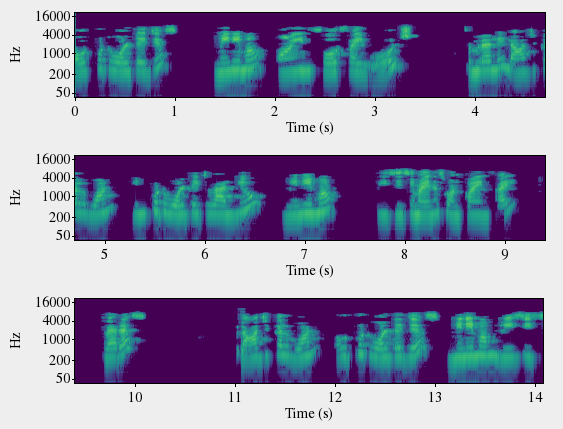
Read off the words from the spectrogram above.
output voltage is minimum 0.45 volts. Similarly, logical 1 input voltage value minimum VCC minus 1.5 whereas logical 1 output voltage is minimum VCC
